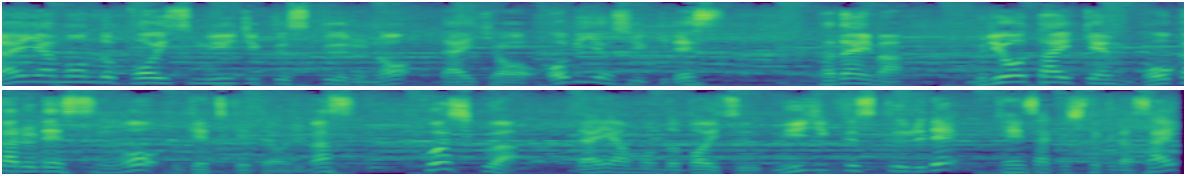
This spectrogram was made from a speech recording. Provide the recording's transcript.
ダイヤモンドボイスミュージックスクールの代表帯義行です。ただいま無料体験ボーカルレッスンを受け付けております。詳しくはダイヤモンドボイスミュージックスクールで検索してください。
